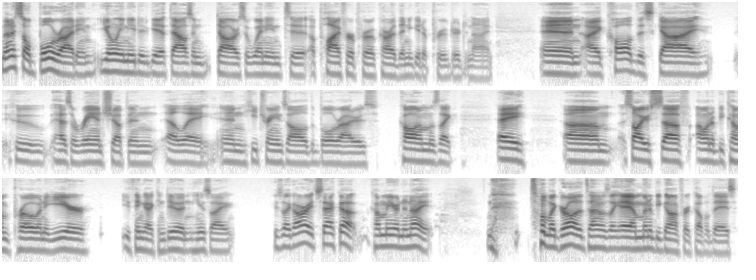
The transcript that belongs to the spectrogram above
Then I saw bull riding. You only needed to get thousand dollars of winning to apply for a pro card, then you get approved or denied. And I called this guy who has a ranch up in LA and he trains all the bull riders. Called him was like, Hey, um, I saw your stuff. I want to become pro in a year. You think I can do it? And he was like, he's like, all right, sack up. Come here tonight. Told my girl at the time, I was like, hey, I'm to be gone for a couple days.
